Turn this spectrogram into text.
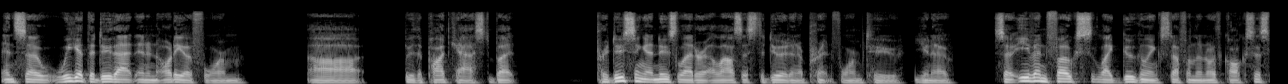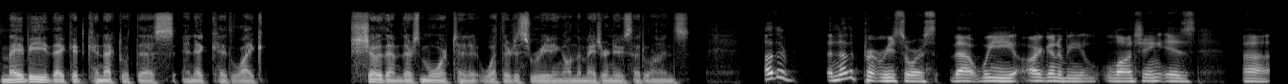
and so we get to do that in an audio form uh, through the podcast, but producing a newsletter allows us to do it in a print form too. You know. So even folks like googling stuff on the North Caucasus, maybe they could connect with this, and it could like show them there's more to what they're just reading on the major news headlines. other another print resource that we are going to be launching is uh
